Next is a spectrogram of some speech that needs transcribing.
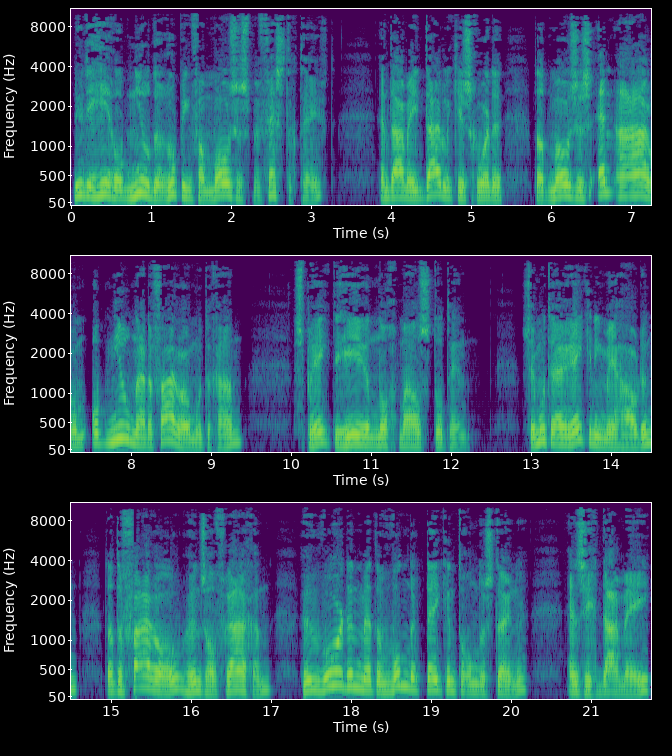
Nu de Heer opnieuw de roeping van Mozes bevestigd heeft en daarmee duidelijk is geworden dat Mozes en Aaron opnieuw naar de farao moeten gaan, spreekt de Heer nogmaals tot hen. Ze moeten er rekening mee houden dat de farao hun zal vragen hun woorden met een wonderteken te ondersteunen en zich daarmee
